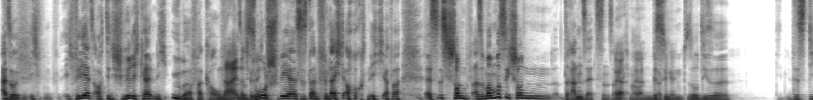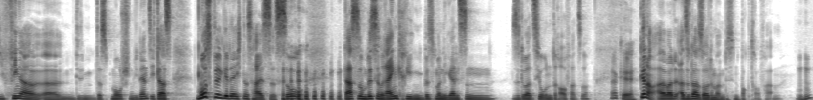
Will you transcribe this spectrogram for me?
Also ich, ich will jetzt auch die Schwierigkeit nicht überverkaufen. Nein, also so nicht. schwer ist es dann vielleicht auch nicht, aber es ist schon, also man muss sich schon dran setzen, sag Ja, ich mal. ja, ein bisschen okay. so diese, das, die Finger, äh, die, das Motion, wie nennt sich das? Muskelgedächtnis heißt es. So, das so ein bisschen reinkriegen, bis man die Okay. ganzen Situationen drauf hat. So. Okay. Genau, aber also da sollte man ein bisschen Bock drauf haben. Mhm.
